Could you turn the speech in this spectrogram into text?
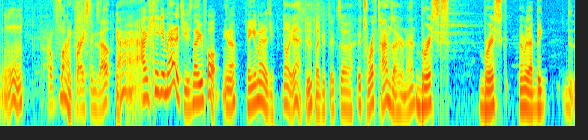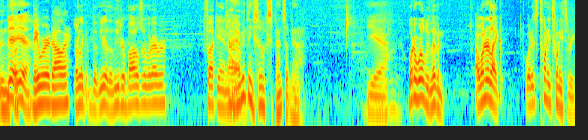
mm, I don't fucking Like- price things out. I, I can't get mad at you. It's not your fault. You know, can't get mad at you. No, yeah, dude. Like it's it's uh it's rough times out here, man. Brisks, brisk. Remember that big? in the Yeah, fucking- yeah. They were a dollar. They're like the yeah the liter bottles or whatever. Fucking God, um, everything's so expensive now. Yeah. What a world we live in. I wonder like what it's 2023.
